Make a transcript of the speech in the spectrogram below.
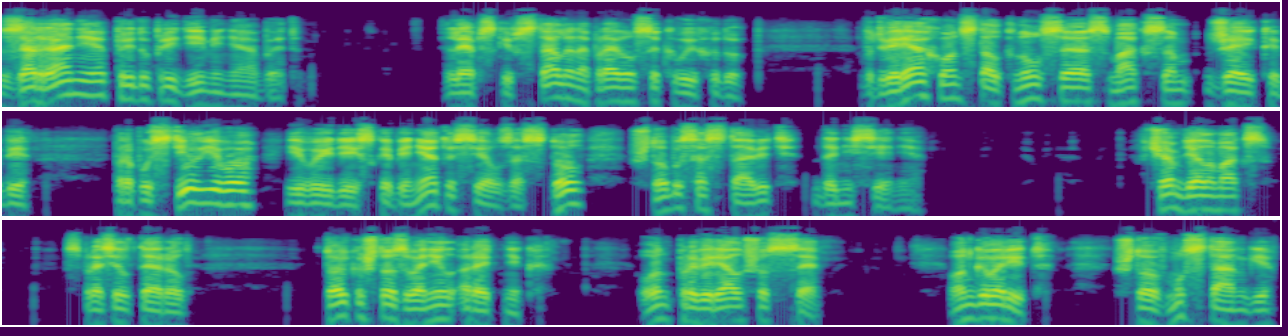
заранее предупреди меня об этом. Лепский встал и направился к выходу. В дверях он столкнулся с Максом Джейкоби, пропустил его и, выйдя из кабинета, сел за стол, чтобы составить донесение. — В чем дело, Макс? — спросил Террелл. Только что звонил Ретник. Он проверял шоссе. Он говорит, что в «Мустанге»,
